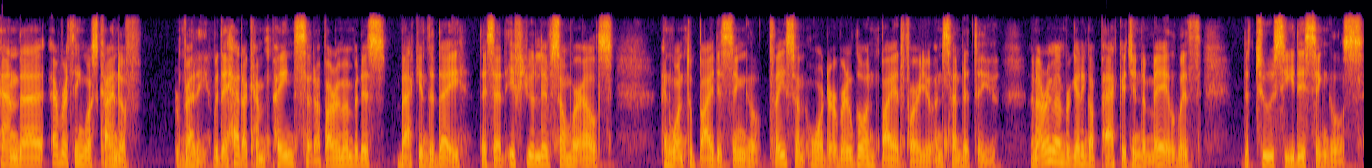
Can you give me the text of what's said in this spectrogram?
And uh, everything was kind of ready. But they had a campaign set up. I remember this back in the day. They said, if you live somewhere else and want to buy this single, place an order. We'll go and buy it for you and send it to you. And I remember getting a package in the mail with the two CD singles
